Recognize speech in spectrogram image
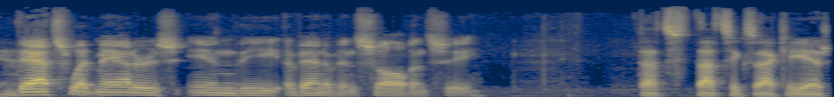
Yeah. That's what matters in the event of insolvency. That's that's exactly it.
